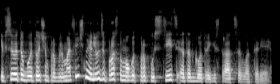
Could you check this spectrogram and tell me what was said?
и все это будет очень проблематично, и люди просто могут пропустить этот год регистрации в лотерее.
